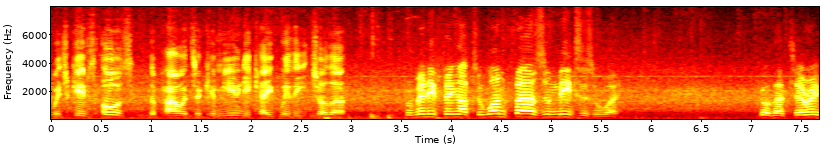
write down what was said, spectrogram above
which gives us the power to communicate with each other From anything up to 1,000 metres away. Got that, Terry?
